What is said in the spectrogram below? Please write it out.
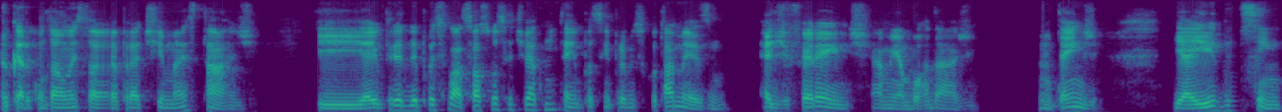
eu quero contar uma história para ti mais tarde. E aí eu queria depois falar, só se você tiver com tempo, assim, para me escutar mesmo. É diferente a minha abordagem, entende? E aí, sim,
